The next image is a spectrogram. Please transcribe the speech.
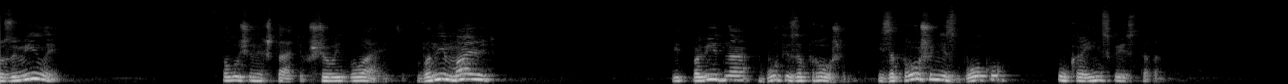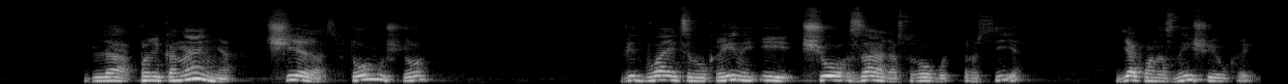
розуміли Сполучених Штатів, що відбувається, вони мають відповідно бути запрошені. І запрошені з боку української сторони. Для переконання ще раз в тому, що відбувається в Україні і що зараз робить Росія, як вона знищує Україну.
